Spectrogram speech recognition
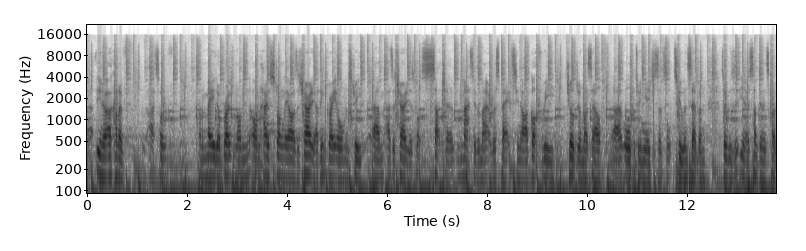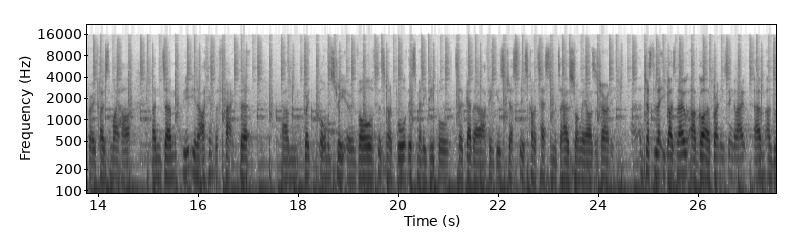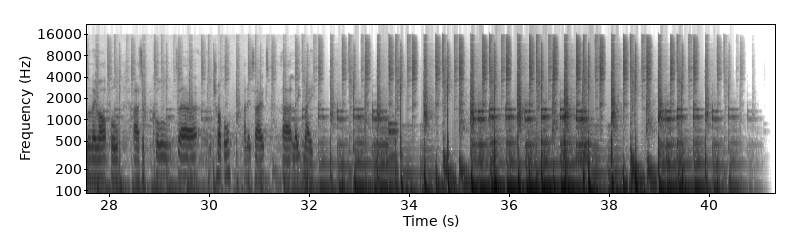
uh, you know, are kind of are sort of kind of made or broken on, on how strong they are as a charity. I think Great Ormond Street um, as a charity has got such a massive amount of respect. You know, I've got three children myself, uh, all between the ages of sort of two and seven. So it was, you know, something that's kind of very close to my heart. And, um, you know, I think the fact that um, Great Ormond Street are involved, has kind of brought this many people together, I think is just, it's kind of testament to how strong they are as a charity. Uh, and just to let you guys know, I've got a brand new single out um, under the name Artful. Uh, it's called uh, Trouble, and it's out uh, late May.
